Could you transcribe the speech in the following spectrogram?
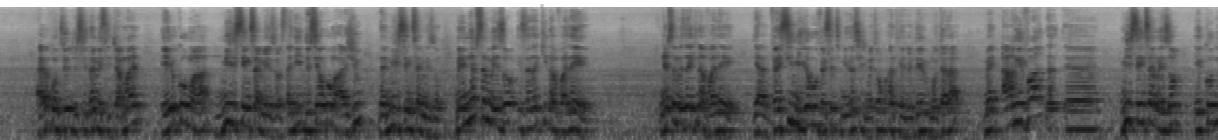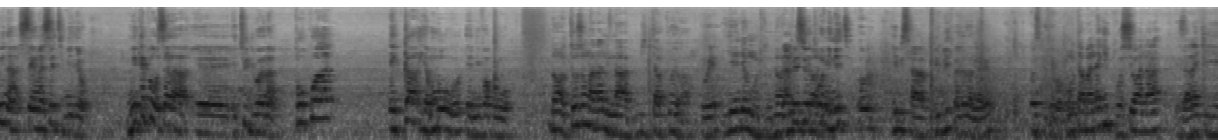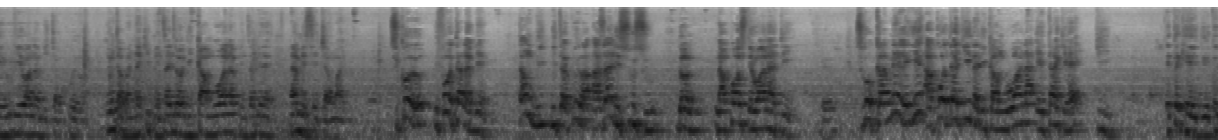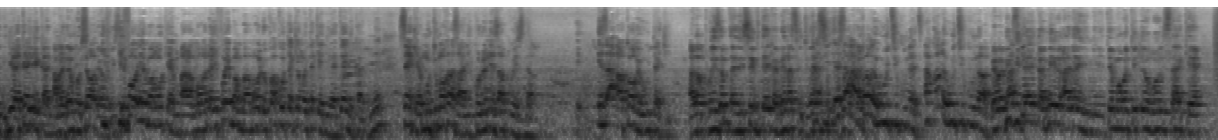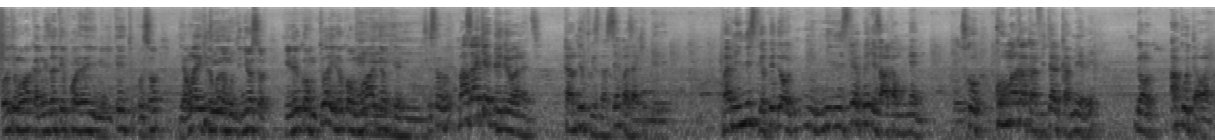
ayo continuer de céder mais c'est Jamal et yo koma 1500 maisons c'est-à-dire de céder koma ajout na 1500 maisons mais 900 maisons ezalaki na valeur 900 maisons ezalaki na valeur il y a 26 millions ou 27 millions si je me trompe entre les deux Motala mais arrivant euh, 1500 maisons ekomi na 57 millions mike mpe kosala euh, étude wana pourquoi écart ya mbongo ya niveau ya bongo donc tozonga nanu na bitakwera ye nde motu napesi yo 3 minutes oyebisa oh, public bazalanda yo moto abandaki procès wana ezalaki ye wana bitakwera ye moto abandaki mpenza donc likambo wana mpenza bien na monsieur german sikoyo il faut otala bien ntango bitakwera aza lisusu donc na poste wana te siko kamere ye akotaki na likambo wana etake ki il faut oyeba yango ke mbala moko il faut oyeba mbala moko lokola akotaki yango etake directeur de cabinet seke motu moko azala likolo ne eza président eza accord ewutaki alors président azisi vital kamere asecurasi eza accord ewuti kuna ti accord ewuti kuna parce que kamere aza humilité moko te heureux sake oyoki moko bakanga eza te mpo aza humilité tukoso yango ayaki lokola motu nyonso Il est comme toi, il est comme moi, donc euh, c'est ça, non Bazaki ebele wana ti. Cabinet présidentiel bazaki ebele. Ba ministre pe do ministère pe ezalaka munene. Parce que comment kaka Vital Kamerhe donc akota wana.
